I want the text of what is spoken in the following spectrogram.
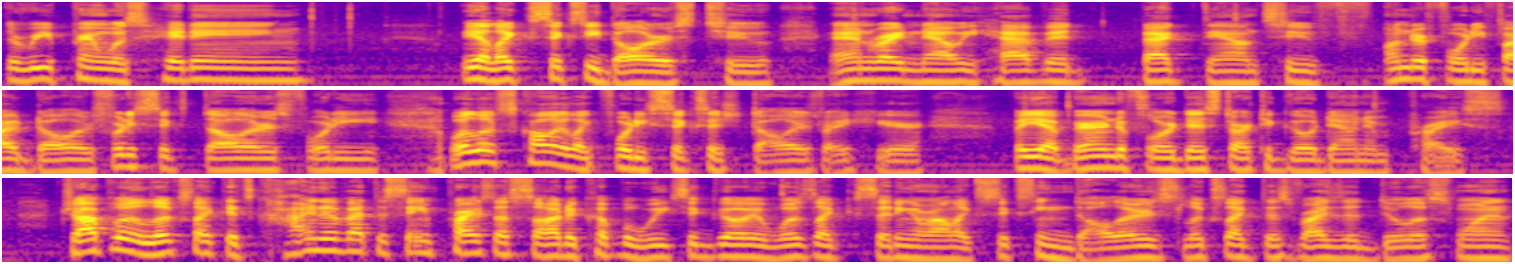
the reprint was hitting yeah like $60 too and right now we have it back down to under $45 $46 40 well let's call it like 46ish dollars right here but yeah baronne de fleur did start to go down in price Droplet looks like it's kind of at the same price I saw it a couple weeks ago. It was like sitting around like $16. Looks like this Rise of the Duelist one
